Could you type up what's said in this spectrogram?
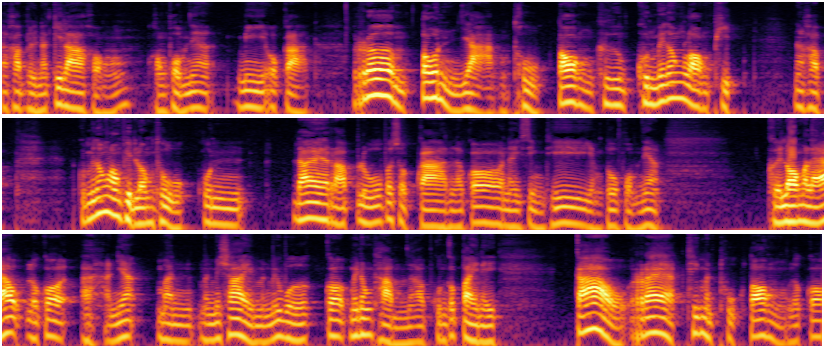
นะครับหรือนักกีฬาของของผมเนี่ยมีโอกาสเริ่มต้นอย่างถูกต้องคือคุณไม่ต้องลองผิดนะครับ คุณไม่ต้องลองผิดลองถูก คุณได้รับรู้ประสบการณ์ แล้วก็ในสิ่งที่อย่างตัวผมเนี่ยเคยลองมาแล้ว แล้วก็อะอันเนี้ยมันมันไม่ใช่มันไม่เวิร์กก็ไม่ต้องทำนะครับ คุณก็ไปใน ก้าวแรกที่มันถูกต้องแล้วก็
